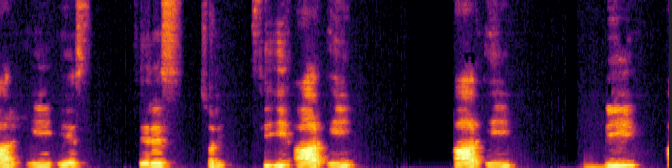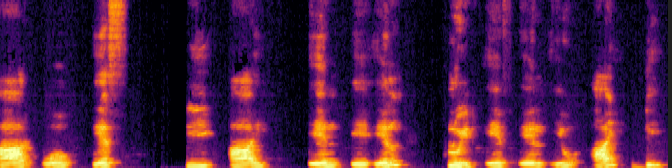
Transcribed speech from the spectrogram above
আর ই এস সেরেস sorry CE R E R E B R O S P I N A L fluid F L U I D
